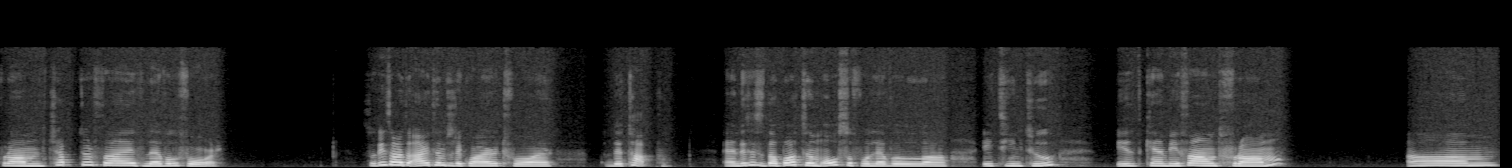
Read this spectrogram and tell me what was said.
from chapter 5 level 4 so these are the items required for the top. And this is the bottom also for level uh, 18 too. It can be found from um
